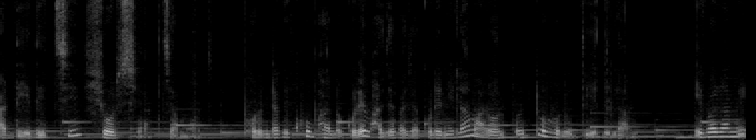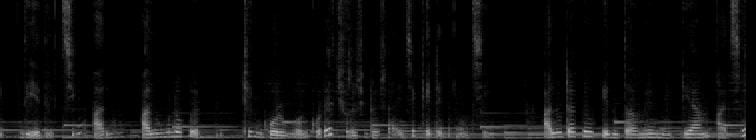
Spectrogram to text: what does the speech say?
আর দিয়ে দিচ্ছি সর্ষে এক চামচ। ফোড়নটাকে খুব ভালো করে ভাজা ভাজা করে নিলাম আর অল্প একটু হলুদ দিয়ে দিলাম। এবার আমি দিয়ে দিচ্ছি আলু। আলুগুলোকে ঠিক গোল গোল করে ছোট ছোট সাইজে কেটে নিয়েছি। আলুটাকেও কিন্তু আমি মিডিয়াম আছে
